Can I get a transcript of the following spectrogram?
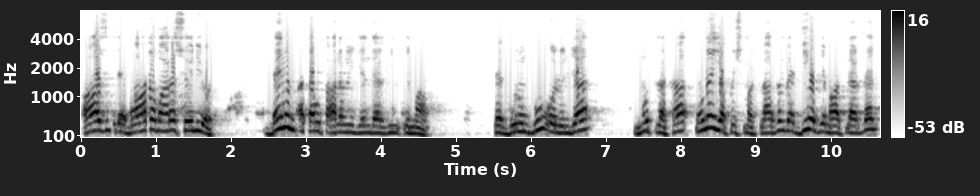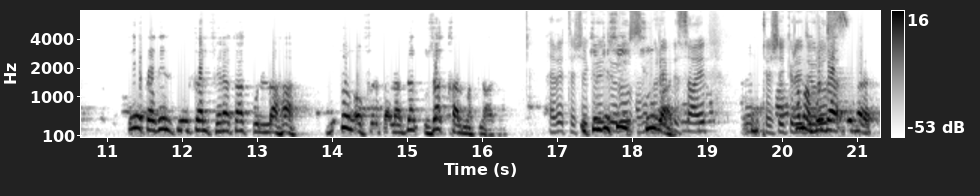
ağzıyla bağıra bağıra söylüyor. Benim allah Teala'nın gönderdiği imam. Ve durum bu olunca mutlaka ona yapışmak lazım ve diğer cemaatlerden اِتَذِلْ تِلْكَ الْفِرَقَ kullaha bütün o fırkalardan uzak kalmak lazım. Evet teşekkür İkincisi ediyoruz. şu var. Mürebbi sahip teşekkür Ama ediyoruz. burada, burada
